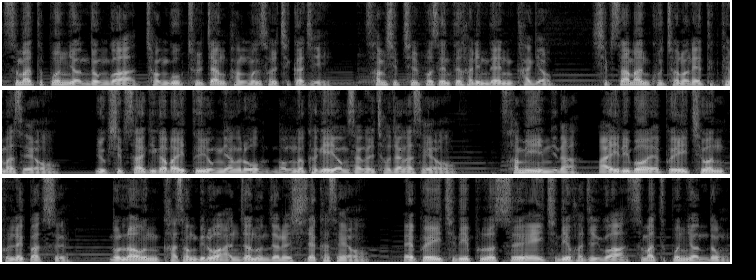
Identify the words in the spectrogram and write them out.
스마트폰 연동과 전국 출장 방문 설치까지 37% 할인된 가격 14만 9천원에 득템하세요. 64GB 용량으로 넉넉하게 영상을 저장하세요. 3위입니다. 아이리버 FH1 블랙박스 놀라운 가성비로 안전 운전을 시작하세요. FHD 플러스 HD 화질과 스마트폰 연동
